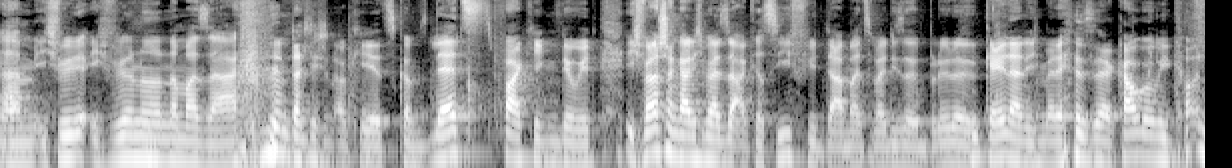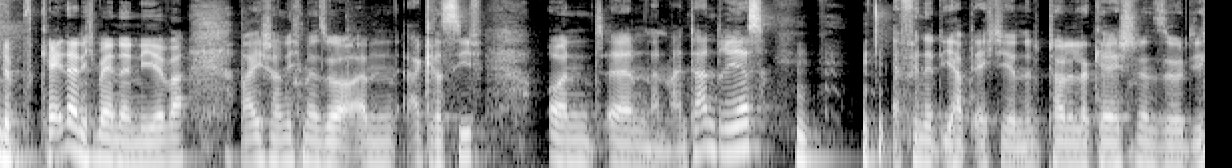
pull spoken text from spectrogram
Ähm, ich, will, ich will nur nochmal sagen, dann dachte ich schon, okay, jetzt kommt's, let's fucking do it. Ich war schon gar nicht mehr so aggressiv wie damals, weil dieser blöde Kellner nicht mehr, dieser Kaugummi Kellner nicht mehr in der Nähe war, war ich schon nicht mehr so ähm, aggressiv. Und ähm, dann meinte Andreas, er findet, ihr habt echt hier eine tolle Location und so, die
